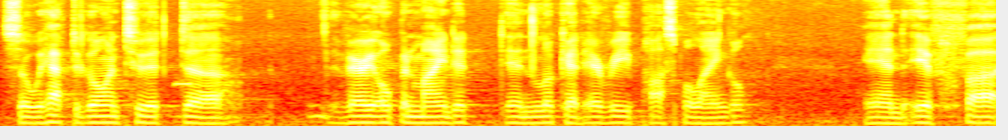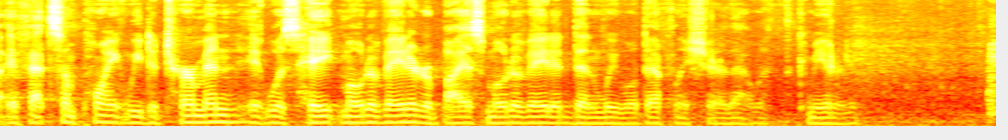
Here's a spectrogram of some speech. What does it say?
So we have to go into it uh, very open-minded and look at every possible angle. And if, uh, if at some point we determine it was hate motivated or bias motivated, then we will definitely share that with the community. I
